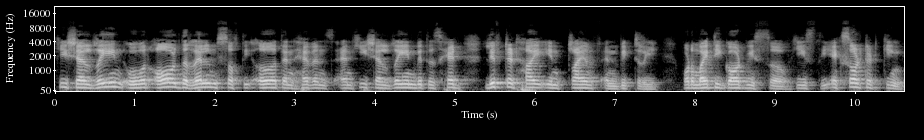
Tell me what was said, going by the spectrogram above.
he shall reign over all the realms of the earth and heavens, and he shall reign with his head lifted high in triumph and victory. What a mighty God we serve. He is the exalted King.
